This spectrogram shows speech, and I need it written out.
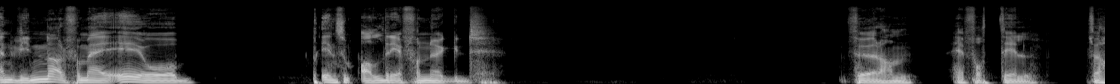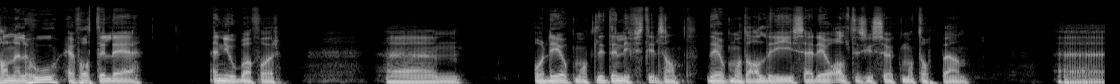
En vinner for meg er jo en som aldri er fornøyd før han har fått til Før han eller hun har fått til det en jobber for. Um, og det er jo på en måte litt en livsstil. sant? Det er jo på en måte aldri gi seg, det er jo alltid skulle søke mot toppen. Uh,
